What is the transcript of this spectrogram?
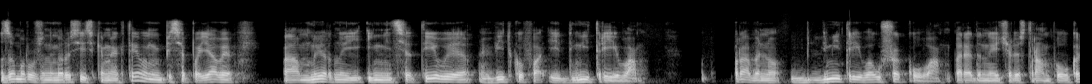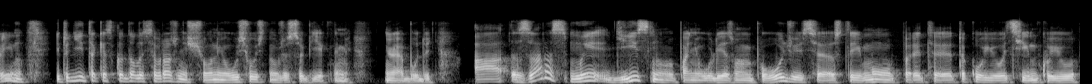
замороженими російськими активами після появи мирної ініціативи Віткофа і Дмитрієва. Правильно, Дмитрієва Ушакова, переданої через Трампа Україну. І тоді таке складалося враження, що вони ось ось вже суб'єктними е, будуть. А зараз ми дійсно, пані Олі, я з вами погоджуюся, стоїмо перед е, такою оцінкою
